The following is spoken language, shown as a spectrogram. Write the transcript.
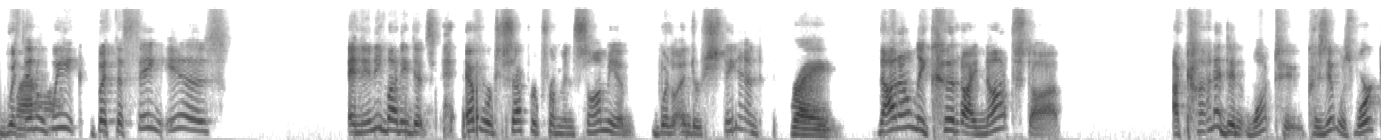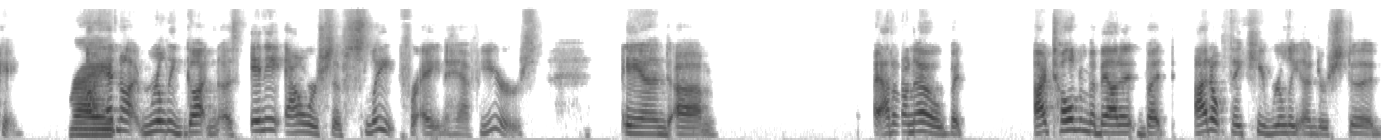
within wow. a week. But the thing is and anybody that's ever suffered from insomnia will understand right. not only could i not stop i kind of didn't want to because it was working. Right. i had not really gotten a, any hours of sleep for eight and a half years. And um i don't know but i told him about it but i don't think he really understood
